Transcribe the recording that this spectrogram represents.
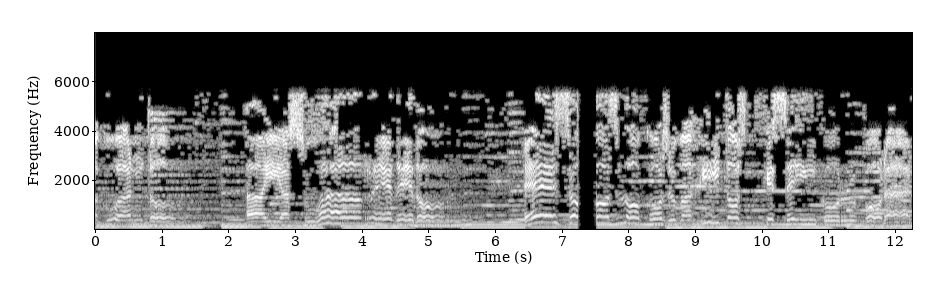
a cuanto hay a su alrededor. Esos locos bajitos que se incorporan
